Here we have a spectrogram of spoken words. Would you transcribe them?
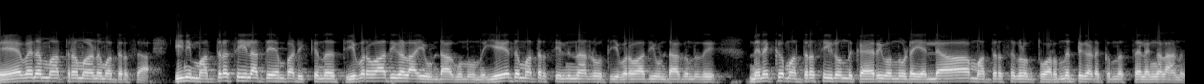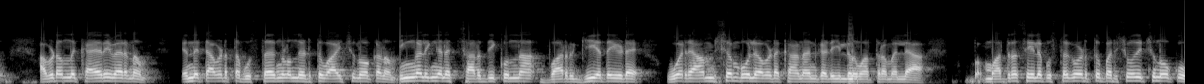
സേവനം മാത്രമാണ് മദ്രസ. ഇനി മദ്രസയിൽ അദ്ദേഹം പഠിക്കുന്നത് തീവ്രവാദികളായി ഉണ്ടാകുന്നു. ഏത് മദ്രസയിൽ നിന്നാണല്ലോ തീവ്രവാദി ഉണ്ടാകുന്നത്? നിനക്ക് മദ്രസയിൽ ഒന്ന് കയറി വന്നൂടെ. എല്ലാ മദ്രസകളും തുറന്നിട്ട് കിടക്കുന്ന സ്ഥലങ്ങളാണ്. അവിടെ ഒന്ന് കയറി വരണം. എന്നിട്ട് അവിടുത്തെ പുസ്തകങ്ങളൊന്ന് എടുത്ത് വായിച്ചു നോക്കണം. നിങ്ങളിങ്ങനെ ഛർദിക്കുന്ന വർഗീയതയുടെ ഒരംശം പോലും അവിടെ കാണാൻ കഴിയില്ലെന്ന് മാത്രമല്ല മദ്രസയിലെ പുസ്തകം എടുത്ത് പരിശോധിച്ചു നോക്കൂ.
